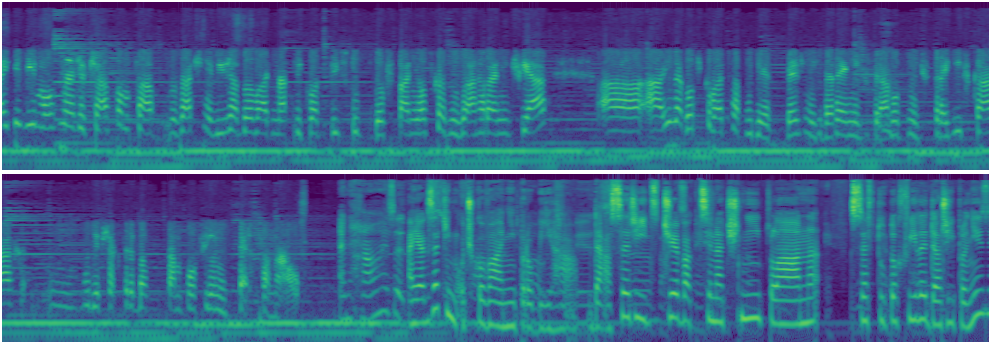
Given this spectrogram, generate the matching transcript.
aj keď je možné, že časom sa začne vyžadovať napríklad prístup do Španielska zo zahraničia. A, a inak očkovať sa bude v bežných verejných zdravotných stredivkách, bude však treba tam posilniť personál. A jak zatím očkování probíhá? Dá se říct, že vakcinační plán se v tuto chvíli daří plnit?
